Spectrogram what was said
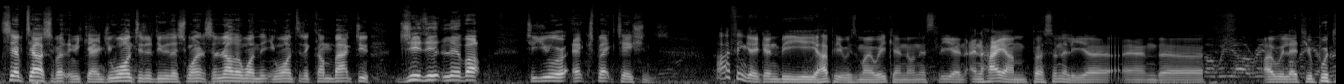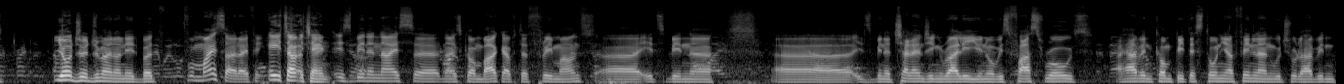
Seb, tell us about the weekend. You wanted to do this one. It's another one that you wanted to come back to. Did it live up to your expectations? I think I can be happy with my weekend, honestly, and, and I am personally, uh, and uh, I will let you put your judgment on it. But from my side, I think Eight out of ten. It's been a nice, uh, nice comeback after three months. Uh, it's been, uh, it's been a challenging rally, you know, with fast roads. I haven't competed Estonia, Finland, which would have been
